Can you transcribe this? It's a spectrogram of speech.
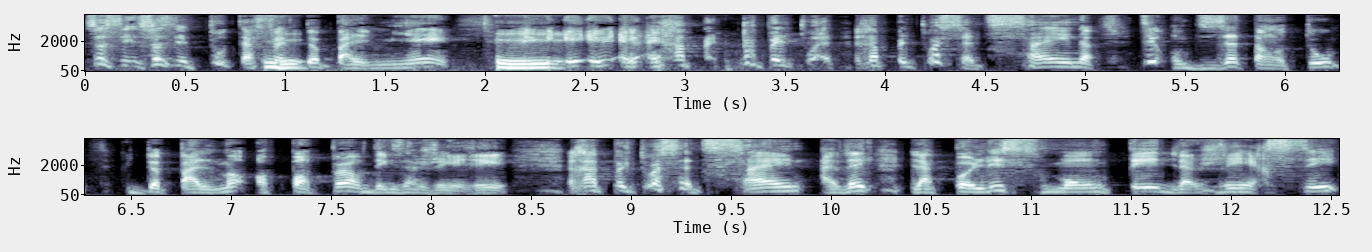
ça c'est ça c'est tout à fait Et- de palmien. et- Et, et- rappelle- rappelle-toi rappelle-toi cette scène. Tu sais on disait tantôt de Palma a pas peur d'exagérer. Rappelle-toi cette scène avec la police montée de la GRC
